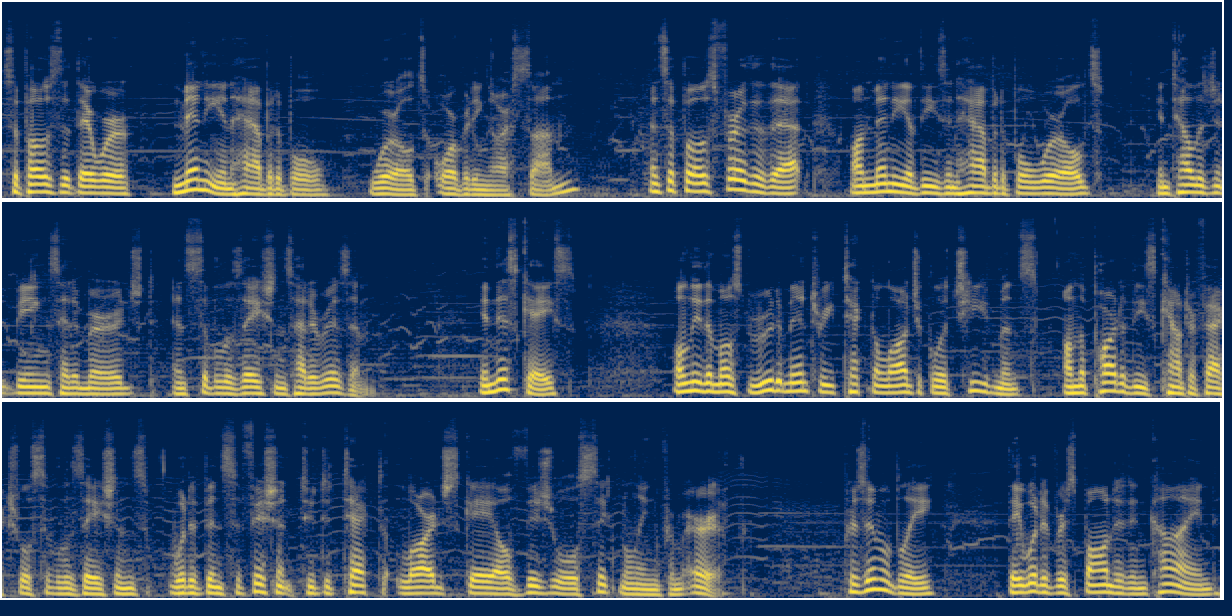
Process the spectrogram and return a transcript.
Suppose that there were many inhabitable worlds orbiting our Sun. And suppose further that, on many of these inhabitable worlds, intelligent beings had emerged and civilizations had arisen. In this case, only the most rudimentary technological achievements on the part of these counterfactual civilizations would have been sufficient to detect large scale visual signaling from Earth. Presumably, they would have responded in kind,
